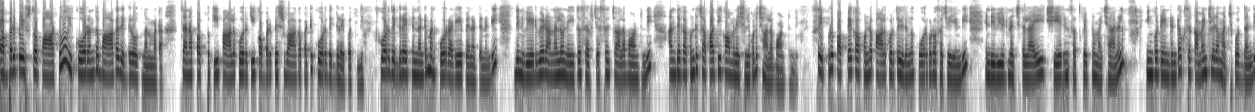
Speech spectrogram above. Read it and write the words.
కొబ్బరి పేస్ట్తో పాటు ఈ కూర అంతా బాగా దగ్గర అవుతుంది అనమాట శనగపప్పుకి పాలకూరకి కొబ్బరి పేస్ట్ బాగా పట్టి కూర దగ్గర అయిపోతుంది. కూర దగ్గర అయిపోయిందంటే మన కూర రెడీ అయిపోయినట్టేనండి. దీన్ని వేడివేడి అన్నంలో నెయ్యితో సర్వ్ చేస్తే చాలా బాగుంటుంది. అంతేకాకుండా చపాతీ కాంబినేషన్లు కూడా చాలా బాగుంటుంది. సో ఎప్పుడు పప్పే కాకుండా పాలకూరతో ఈ విధంగా కూర కూడా ఒకసారి చేయండి. అండ్ ఈ వీడియో నచ్చితే like share and subscribe to my channel. ఇంకోటి ఏంటంటే ఒకసారి కమెంట్ చేయడం మర్చిపోద్దండి.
